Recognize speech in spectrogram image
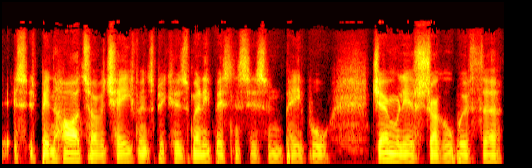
it's, it's been hard to have achievements because many businesses and people generally have struggled with the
